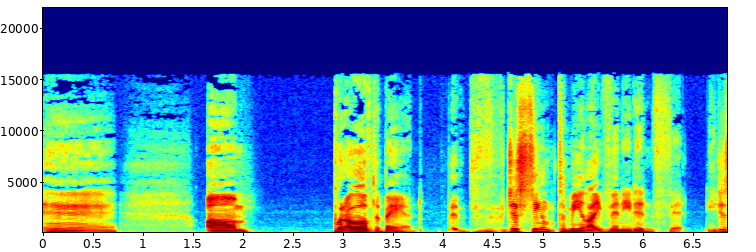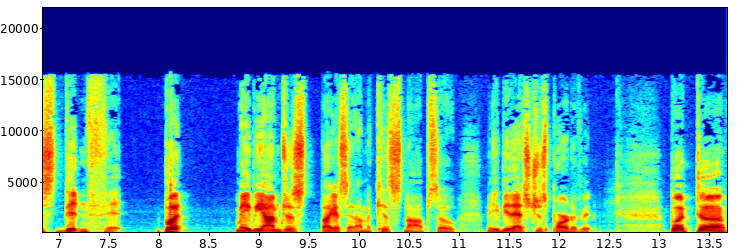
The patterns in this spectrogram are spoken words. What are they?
eh. Um, but I love the band. It just seemed to me like Vinnie didn't fit. He just didn't fit. But maybe I'm just like I said, I'm a Kiss snob, so maybe that's just part of it. But uh,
